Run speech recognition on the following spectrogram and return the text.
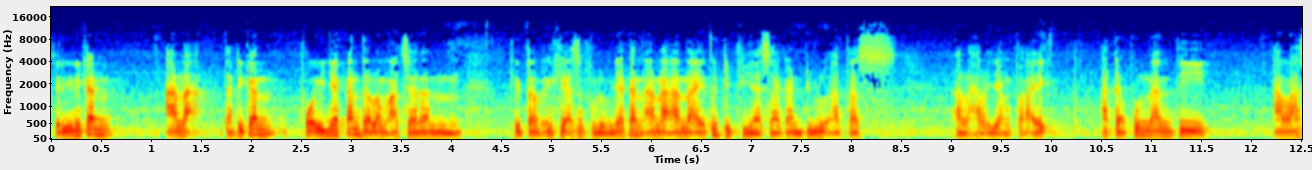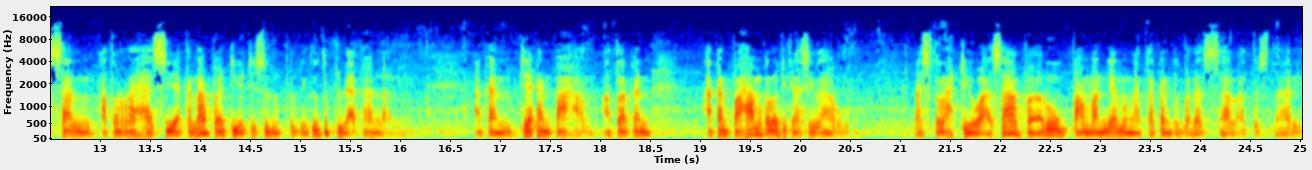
jadi ini kan anak tadi kan poinnya kan dalam ajaran kitab Ihya sebelumnya kan anak-anak itu dibiasakan dulu atas hal-hal yang baik. Adapun nanti alasan atau rahasia kenapa dia disuruh begitu itu belakangan. Akan dia akan paham atau akan akan paham kalau dikasih tahu. Nah setelah dewasa baru pamannya mengatakan kepada Sal Atustari,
